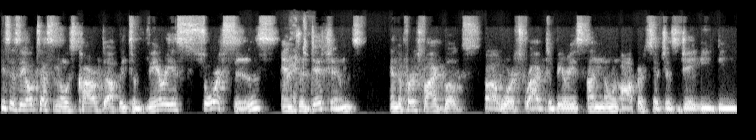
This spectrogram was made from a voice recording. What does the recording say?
He says the Old Testament was carved up into various sources and right. traditions, and the first five books uh, were ascribed to various unknown authors such as J.E.D.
